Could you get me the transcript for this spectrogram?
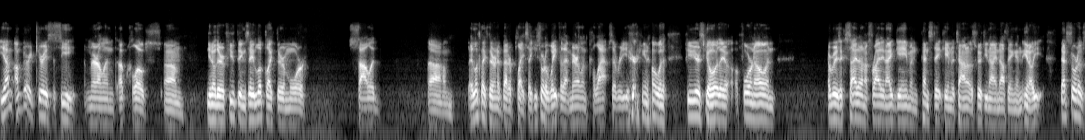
Yeah, I'm, I'm very curious to see Maryland up close. Um, you know, there are a few things. They look like they're more solid. Um, they look like they're in a better place. Like you sort of wait for that Maryland collapse every year. You know, with few years ago where they were four zero and oh, everybody's excited on a Friday night game, and Penn State came to town. and It was fifty nine nothing, and you know that's sort of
